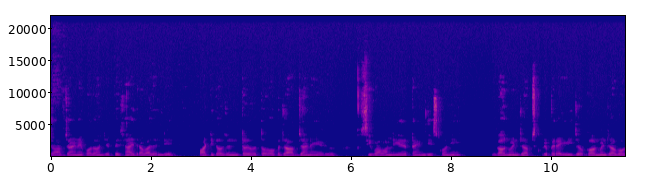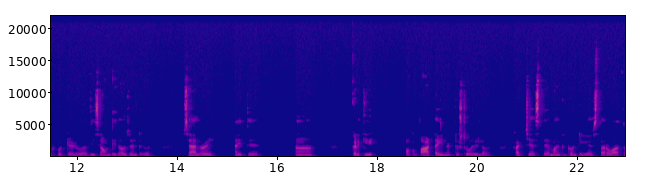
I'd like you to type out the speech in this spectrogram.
జాబ్ జాయిన్ అయిపోదాం అని చెప్పేసి హైదరాబాద్ వెళ్ళి ఫార్టీ థౌజండ్తో ఒక జాబ్ జాయిన్ అయ్యాడు. శివ వన్ ఇయర్ టైం తీసుకొని గవర్నమెంట్ జాబ్స్కి ప్రిపేర్ అయ్యి జా గవర్నమెంట్ జాబ్ ఒకటి కొట్టాడు. అది సెవెంటీ థౌజండ్ శాలరీ. అయితే ఇక్కడికి ఒక పార్ట్ అయినట్టు స్టోరీలో కట్ చేస్తే మనకి ట్వంటీ ఇయర్స్ తర్వాత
